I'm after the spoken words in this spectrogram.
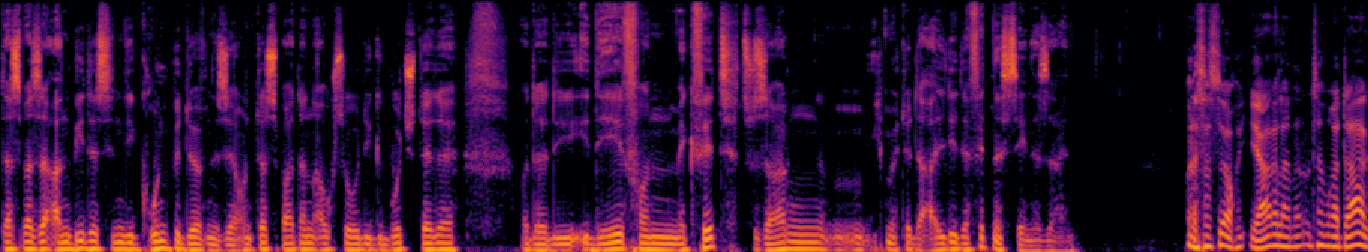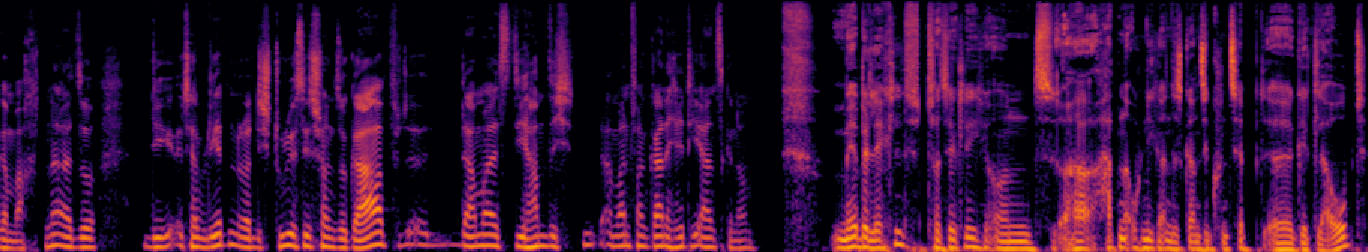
das, was er anbietet, sind die Grundbedürfnisse. Und das war dann auch so die Geburtsstätte oder die Idee von McFit, zu sagen, ich möchte der Aldi der Fitnessszene sein. Und das hast du auch jahrelang dann unterm Radar gemacht. Ne? Also die etablierten oder die Studios, die es schon so gab, äh, damals, die haben dich am Anfang gar nicht richtig ernst genommen. Mehr belächelt tatsächlich und ha- hatten auch nicht an das ganze Konzept äh, geglaubt.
